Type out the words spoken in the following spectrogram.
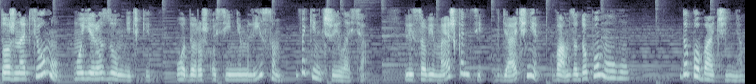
Тож на цьому, мої розумнічки, подорож осіннім лісом закінчилася. Лісові мешканці вдячні вам за допомогу. До побачення!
